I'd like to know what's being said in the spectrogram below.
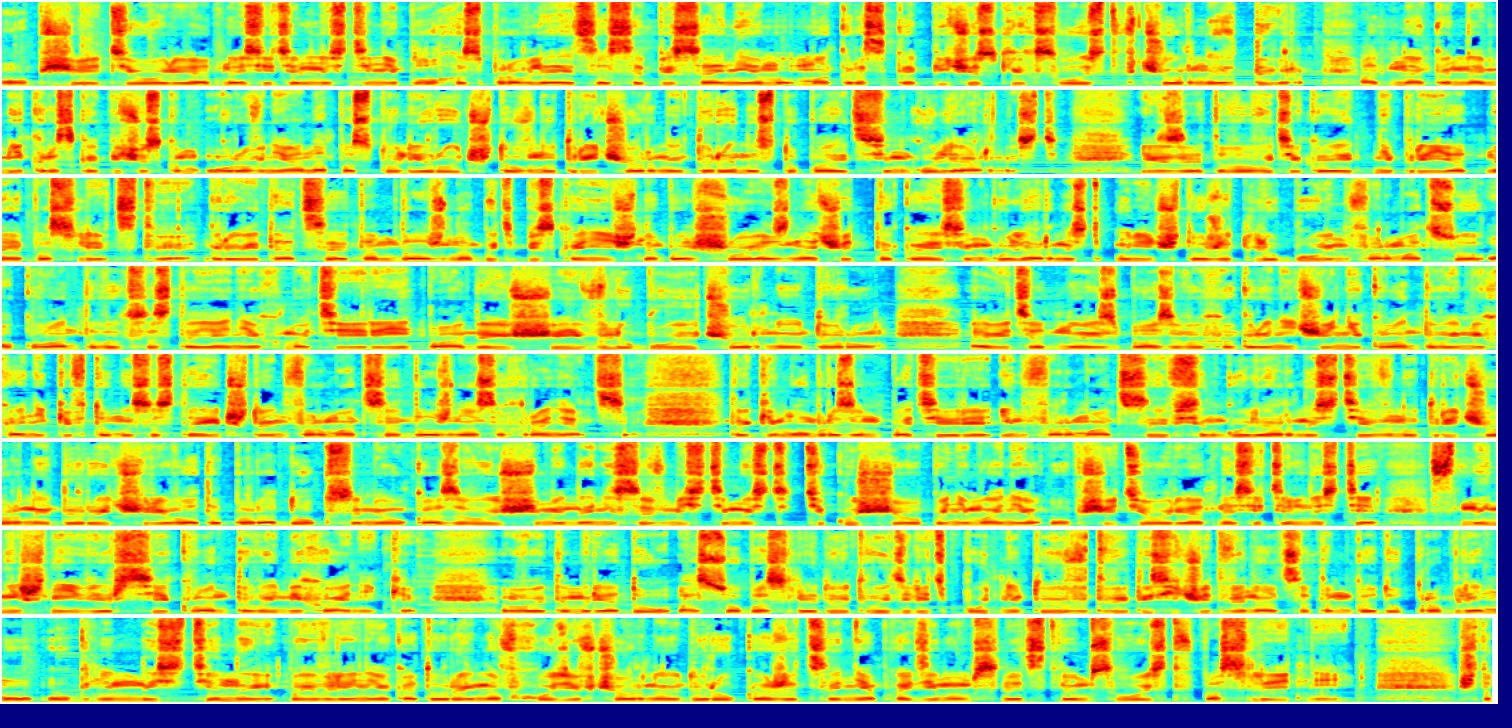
Общая теория относительности неплохо справляется с описанием макроскопических свойств черных дыр. Однако на микроскопическом уровне она постулирует, что внутри черной дыры наступает сингулярность. Из этого вытекает неприятное последствие. Гравитация там должна быть бесконечно большой, а значит такая сингулярность уничтожит любую информацию о квантовых состояниях материи, падающей в любую черную дыру. А ведь одно из базовых ограничений квантовой механики механики в том и состоит, что информация должна сохраняться. Таким образом, потеря информации в сингулярности внутри черной дыры чревата парадоксами, указывающими на несовместимость текущего понимания общей теории относительности с нынешней версией квантовой механики. В этом ряду особо следует выделить поднятую в 2012 году проблему огненной стены, появление которой на входе в черную дыру кажется необходимым следствием свойств последней.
